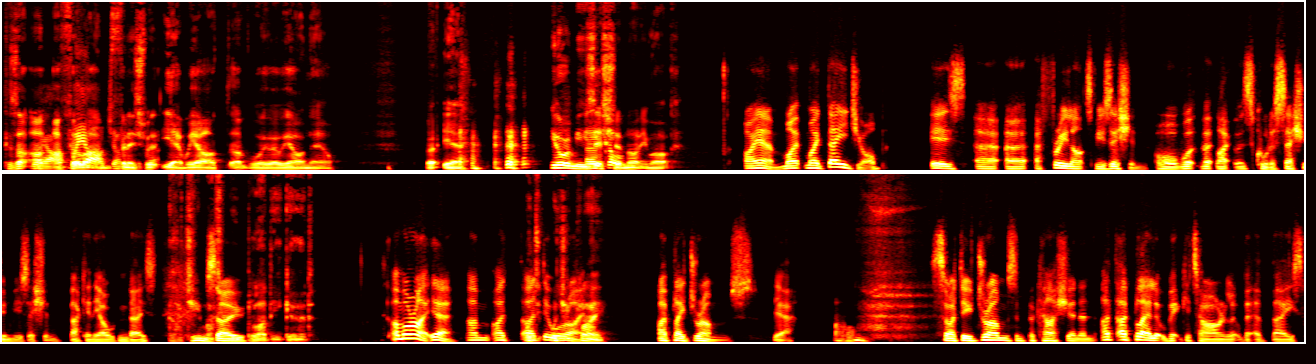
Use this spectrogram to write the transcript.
Because I, I, I feel we like I'm jumping finished with. Yeah, we are. Uh, we, we are now. But yeah, you're a musician, cool. aren't you, Mark? I am. My my day job is uh, a, a freelance musician, or what like it was called a session musician back in the olden days. God, you must So- be bloody good. I'm all right. Yeah, um, I I What, do what all do you play? I play drums. Yeah. Oh, So I do drums and percussion, and I, I play a little bit guitar and a little bit of bass.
